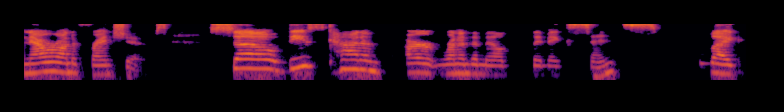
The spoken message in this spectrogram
now we're on to friendships. So these kind of are run of the mill. They make sense. Like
